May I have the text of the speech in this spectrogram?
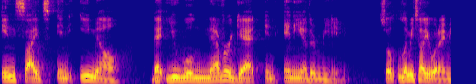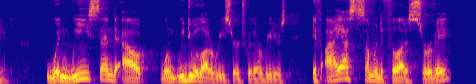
insights in email that you will never get in any other medium. So let me tell you what I mean. When we send out, when we do a lot of research with our readers, if I ask someone to fill out a survey,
